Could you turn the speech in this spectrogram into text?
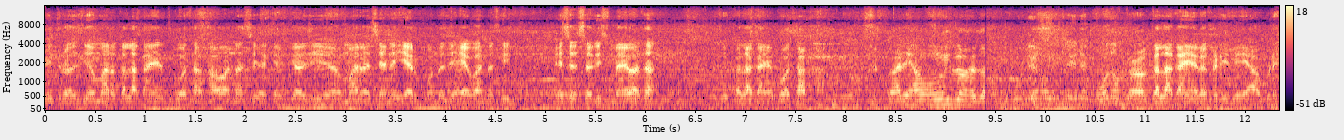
મિત્રો હજી અમારા કલાક અહીંયા જ ગોથા ખાવાના છે કેમ કે હજી અમારા છે ને એરફોન હજી આવ્યા નથી. એસેસરીઝમાં આવ્યા હતા. હજી કલાક અહીંયા ગોથા ખાવા. મારે આમ ઊંઝો હતો. કલાક અહીંયા રખડી લઈએ આપણે.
